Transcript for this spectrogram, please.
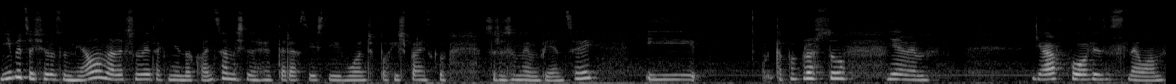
Niby coś rozumiałam, ale w sumie tak nie do końca. Myślę, że teraz, jeśli włączę po hiszpańsku, zrozumiem więcej. I to po prostu, nie wiem, ja w połowie zasnęłam.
